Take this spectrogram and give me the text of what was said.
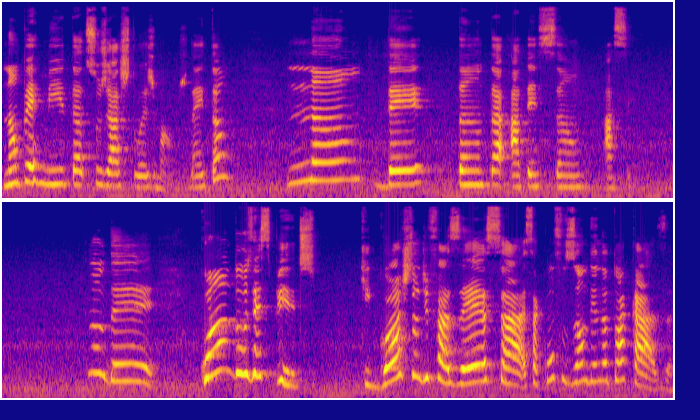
Não permita sujar as tuas mãos, né? Então, não dê tanta atenção assim. Não dê. Quando os espíritos que gostam de fazer essa, essa confusão dentro da tua casa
